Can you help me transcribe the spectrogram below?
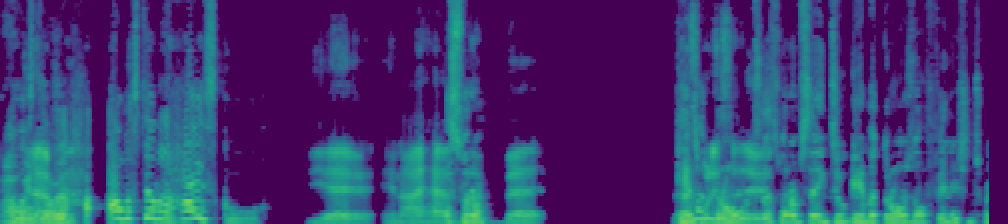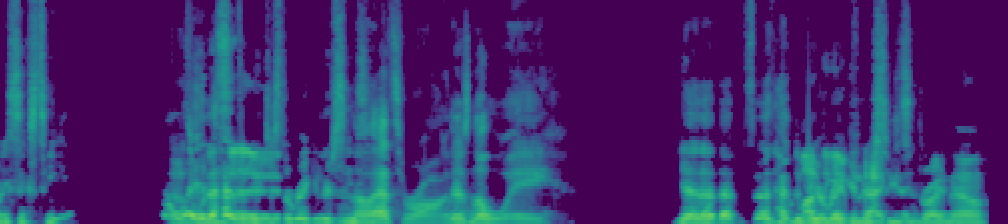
I was, still not in, I was still in high school. Yeah, and I have That's what the I'm- bet. Game of what Thrones. That's what I'm saying too. Game of Thrones don't finish in 2016. No That's way. That it had to be just a regular season. No, that's wrong. There's no way. Yeah. That that that had I'm to be a regular season, right now.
